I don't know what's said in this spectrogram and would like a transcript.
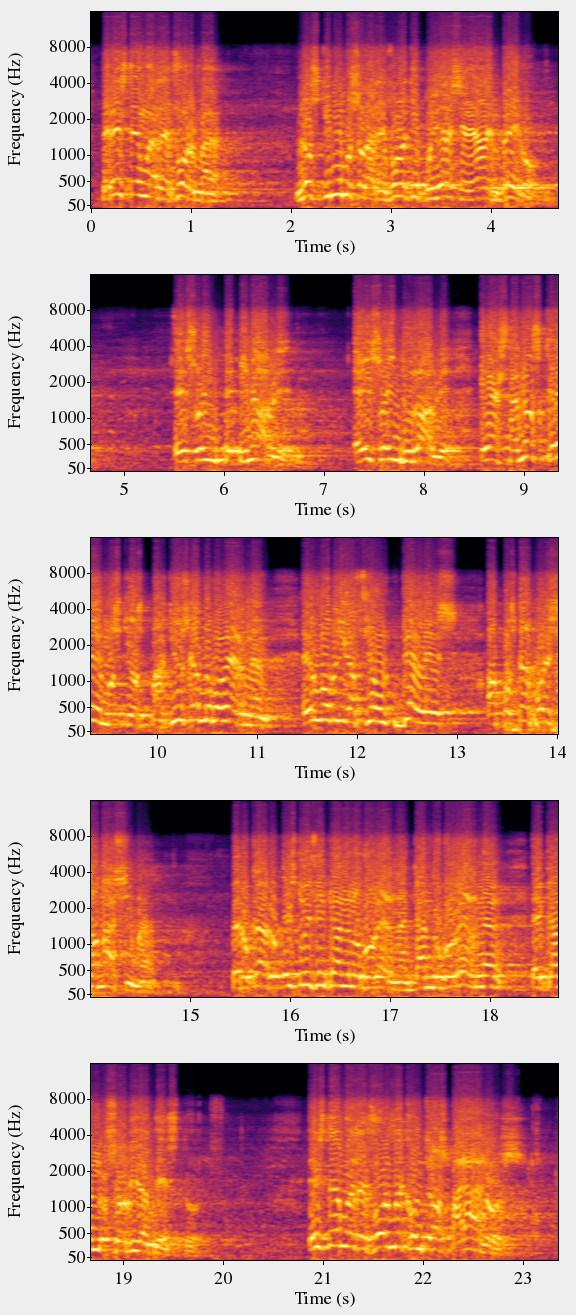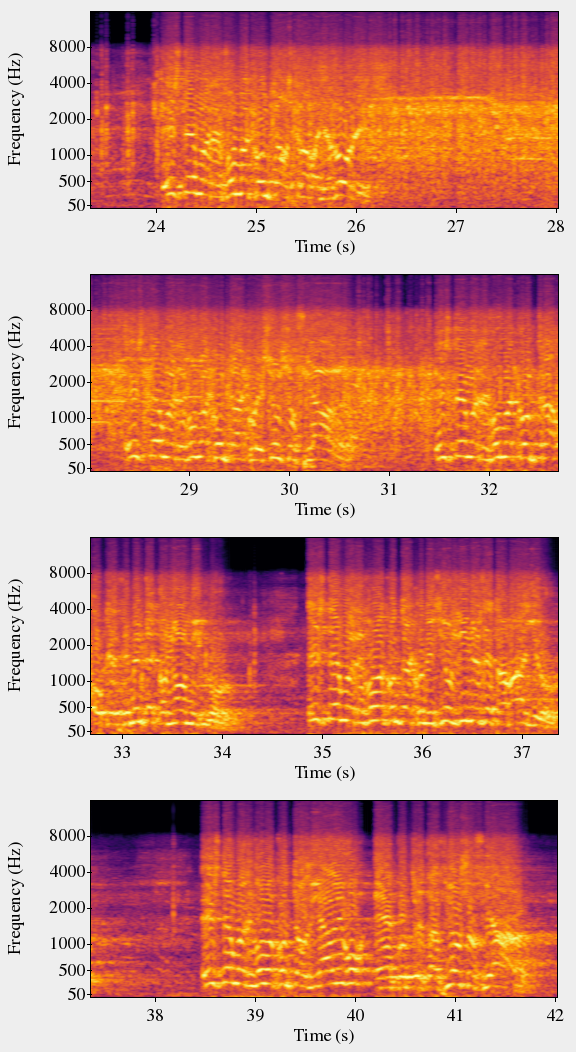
Pero esta é unha reforma, nos queríamos unha reforma que pudiera generar emprego. Eso é impepinable. E iso é indudable. E hasta nós creemos que os partidos que non gobernan é unha obligación deles apostar por esa máxima. Pero claro, isto dicen cando non gobernan, cando gobernan e cando se olvidan desto. Esta é unha reforma contra os parados. Esta é unha reforma contra os traballadores. Esta é unha reforma contra a cohesión social. Esta é unha reforma contra o crecimento económico. Esta é unha reforma contra condicións dignas de traballo. Esta é unha reforma contra o diálogo e a contratación social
